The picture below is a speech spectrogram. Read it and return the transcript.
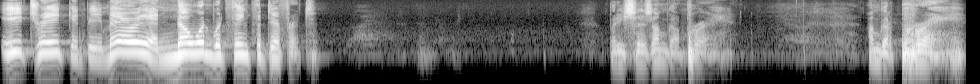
eat, drink, and be merry, and no one would think the different. But he says, I'm going to pray. I'm going to pray.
